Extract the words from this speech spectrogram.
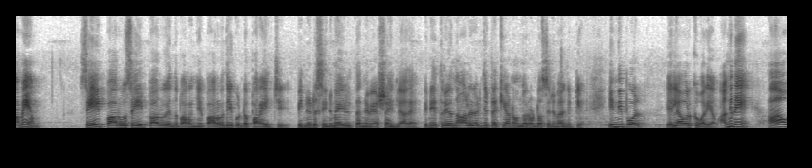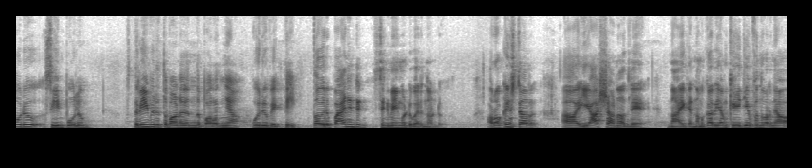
സമയം സെയ്ഡ് പാറു സെയ്ത് പാറു എന്ന് പറഞ്ഞ് പാർവതിയെ കൊണ്ട് പറയിച്ച് പിന്നീട് സിനിമയിൽ തന്നെ വേഷമില്ലാതെ പിന്നെ എത്രയോ നാൾ കഴിഞ്ഞിട്ടൊക്കെയാണ് ഒന്നോ രണ്ടോ സിനിമ കിട്ടിയത്. ഇന്നിപ്പോൾ എല്ലാവർക്കും അറിയാം. അങ്ങനെ ആ ഒരു സീൻ പോലും സ്ത്രീവിരുദ്ധമാണ് എന്ന് പറഞ്ഞ ഒരു വ്യക്തി ആ ഒരു പാൻ ഇന്ത്യൻ സിനിമയും കൊണ്ട് വരുന്നുണ്ട്. റോക്കിംഗ് സ്റ്റാർ യാഷാണ് അതിലെ നായകൻ. നമുക്കറിയാം കെ ജി എഫ് എന്ന് പറഞ്ഞാൽ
